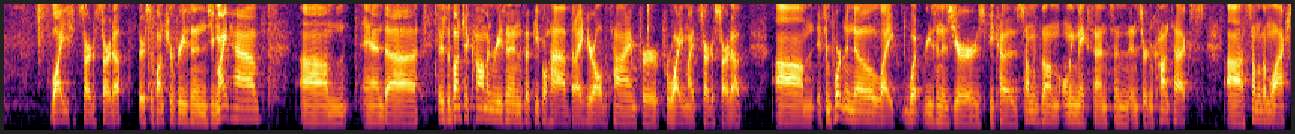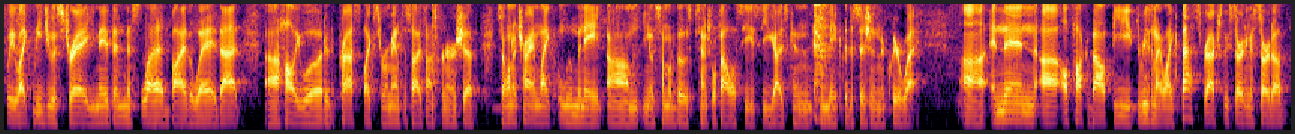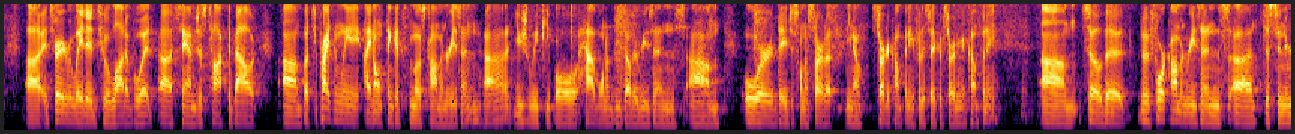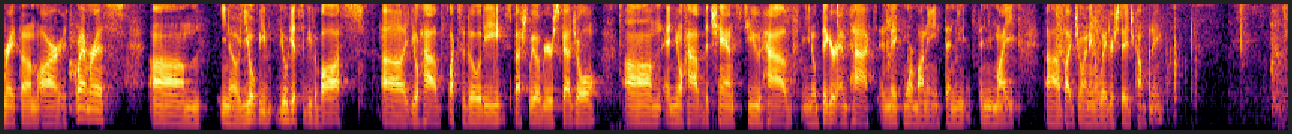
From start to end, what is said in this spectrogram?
why you should start a startup. There's a bunch of reasons you might have. Um, and uh, there's a bunch of common reasons that people have that I hear all the time for, for why you might start a startup. Um, it's important to know like what reason is yours because some of them only make sense in, in certain contexts. Uh, some of them will actually like lead you astray. You may have been misled by the way that uh, Hollywood or the press likes to romanticize entrepreneurship. So I want to try and like illuminate um, you know some of those potential fallacies so you guys can, can make the decision in a clear way. Uh, and then uh, I'll talk about the, the reason I like best for actually starting a startup. Uh, it's very related to a lot of what uh, Sam just talked about. Um, but surprisingly, I don't think it's the most common reason. Usually people have one of these other reasons, um, or they just want to start a, you know, start a company for the sake of starting a company. Um, so the, the four common reasons, uh, just to enumerate them, are it's glamorous, um, you know, you'll, be, you'll get to be the boss, uh, you'll have flexibility, especially over your schedule, um, and you'll have the chance to have you know, bigger impact and make more money than you, than you might uh, by joining a later stage company.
